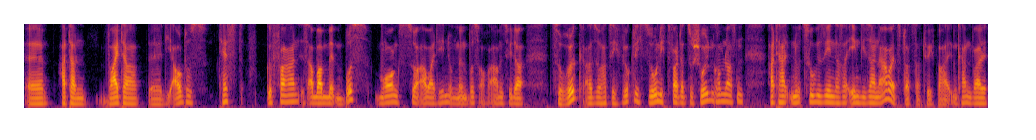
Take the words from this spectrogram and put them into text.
Äh, hat dann weiter äh, die Autos Test gefahren, ist aber mit dem Bus morgens zur Arbeit hin und mit dem Bus auch abends wieder zurück. Also hat sich wirklich so nichts weiter zu Schulden kommen lassen. Hat halt nur zugesehen, dass er irgendwie seinen Arbeitsplatz natürlich behalten kann, weil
